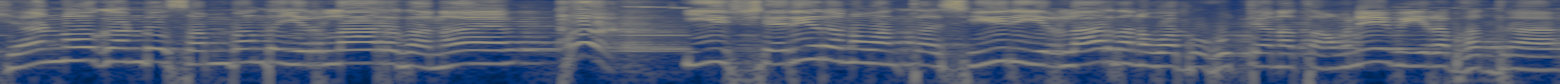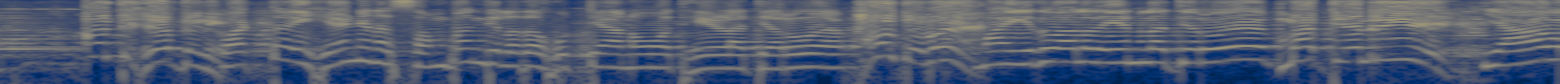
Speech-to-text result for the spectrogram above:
ಹೆಣ್ಣು ಗಂಡು ಸಂಬಂಧ ಇರ್ಲಾರ್ದನ ಈ ಶರೀರ ಅನ್ನುವಂತ ಸೀರಿ ಇರ್ಲಾರ್ದನ ಒಬ್ಬ ಹುಟ್ಟ್ಯಾನ ತಾವನೇ ವೀರಭದ್ರ. ಅಂತ ಹೇಳ್ತಾನೆ. ಒಟ್ಟ ಹೆಣ್ಣಿನ ಸಂಬಂಧ ಇಲ್ಲದ ಹುಟ್ಟ್ಯಾನು ಅಂತ ಹೇಳತ್ಯಾರು. ಹೌದವ ಮಾ ಇದು ಅಲ್ಲದ ಏನ್ಲತ್ಯಾರು? ಮತ್ತೇನ್ರಿ? ಯಾವ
